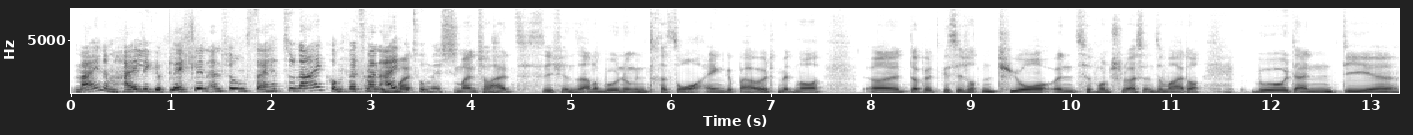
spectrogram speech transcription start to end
meinem heiligen Blechle in Anführungszeichen zu nahe kommt, weil es mein und Eigentum ist. Mancher hat sich in seiner Wohnung ein Tresor eingebaut mit einer äh, doppelt gesicherten Tür und Ziffernschloss und so weiter, wo dann die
